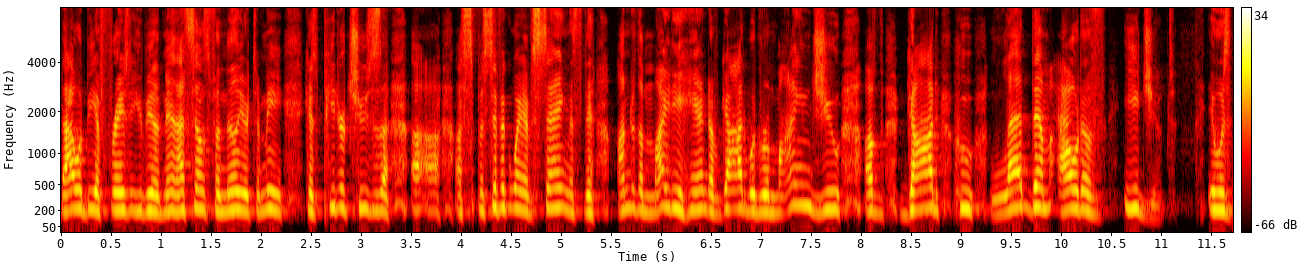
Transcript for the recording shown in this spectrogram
that would be a phrase that you'd be like, man, that sounds familiar to me, because Peter chooses a, a, a specific way of saying this. that under the mighty hand of God would remind you of God who led them out of Egypt. It was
